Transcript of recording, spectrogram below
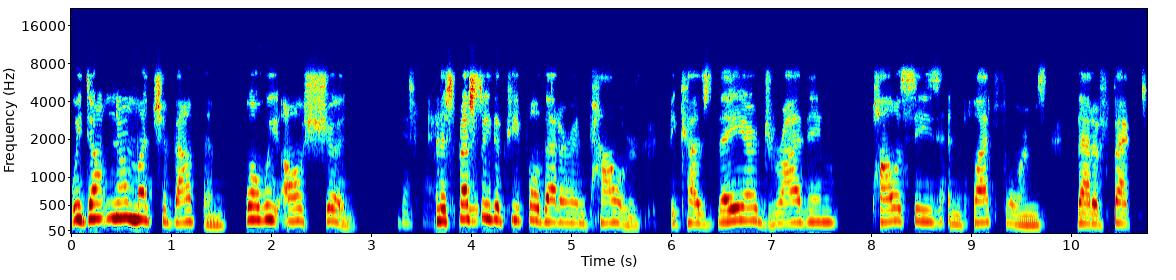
We don't know much about them. Well, we all should. And especially the people that are in power, because they are driving policies and platforms that affect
